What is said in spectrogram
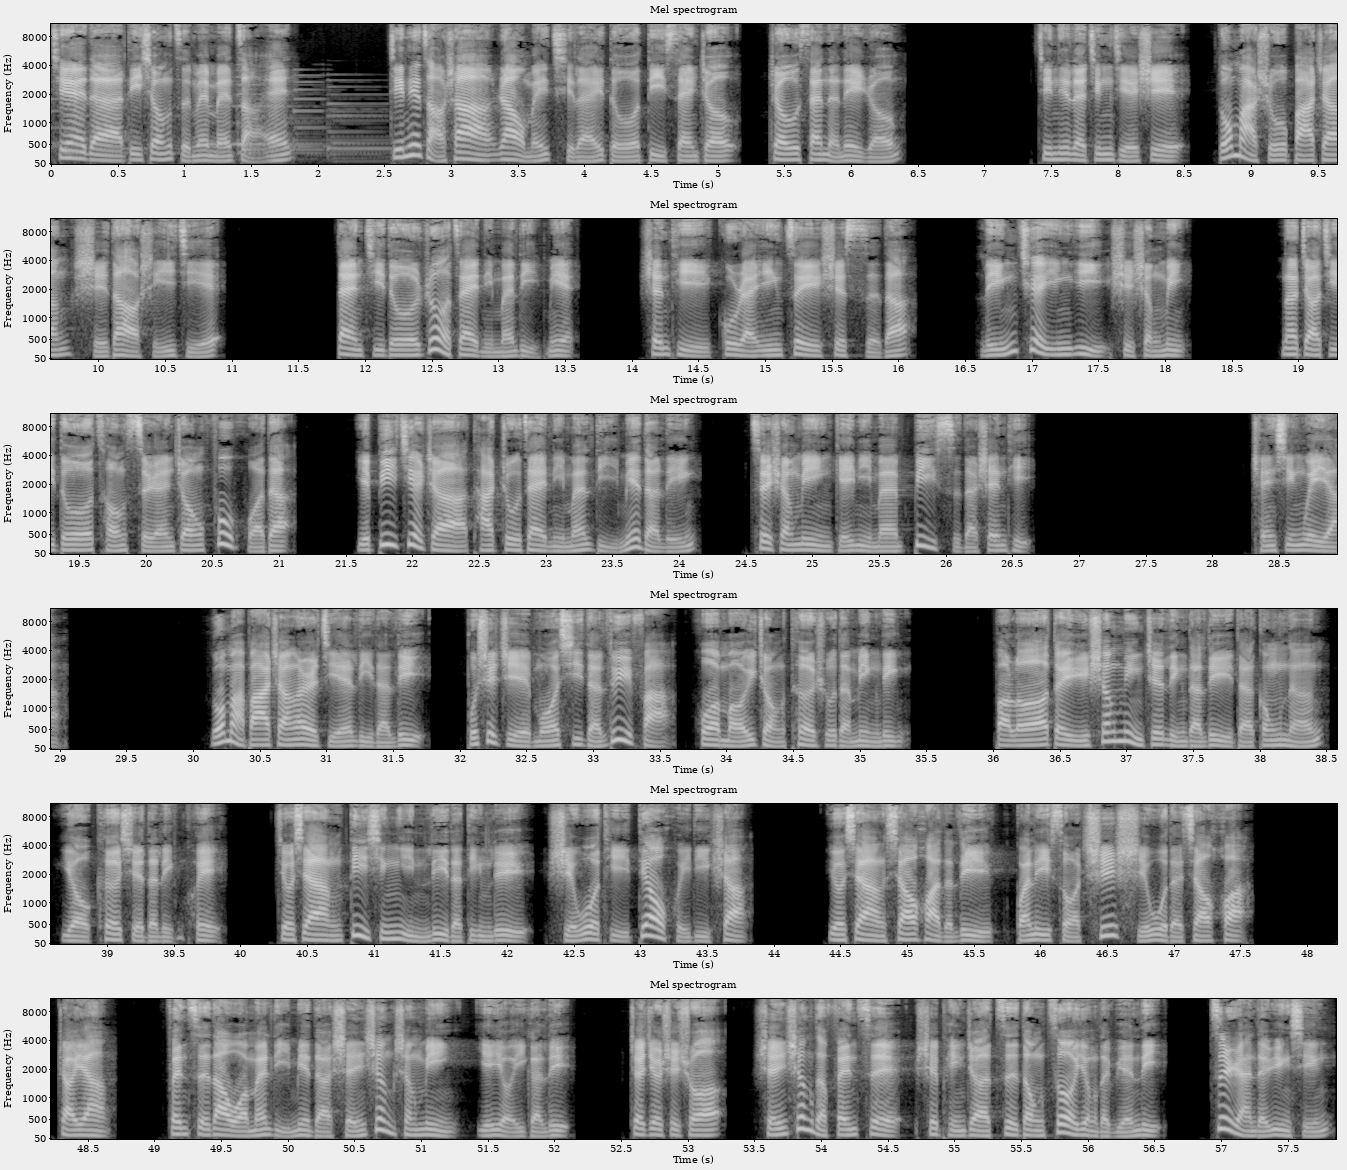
亲爱的弟兄姊妹们，早安！今天早上，让我们一起来读第三周周三的内容。今天的经节是罗马书八章十到十一节。但基督若在你们里面，身体固然因罪是死的，灵却因义是生命。那叫基督从死人中复活的，也必借着他住在你们里面的灵，赐生命给你们必死的身体。晨星喂养。罗马八章二节里的律，不是指摩西的律法或某一种特殊的命令。保罗对于生命之灵的律的功能有科学的领会，就像地心引力的定律使物体掉回地上，又像消化的律管理所吃食物的消化。照样分赐到我们里面的神圣生命也有一个律，这就是说，神圣的分赐是凭着自动作用的原理，自然的运行，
